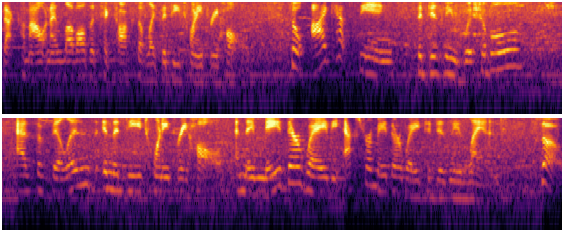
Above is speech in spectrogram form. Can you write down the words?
that come out and I love all the TikToks of like the D23 hauls. So I kept seeing the Disney Wishables as the villains in the D23 halls and they made their way, the extra made their way to Disneyland. So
